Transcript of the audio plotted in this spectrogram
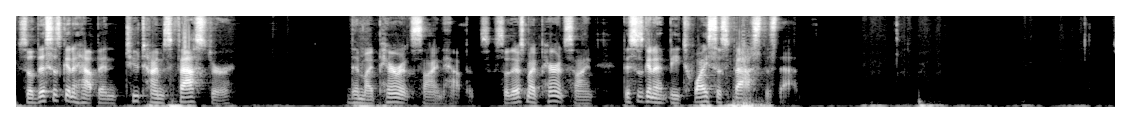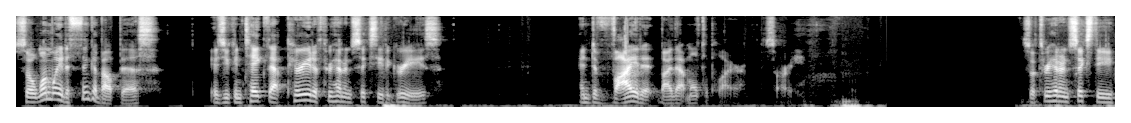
So this is going to happen two times faster than my parent sine happens. So there's my parent sine. This is going to be twice as fast as that. So one way to think about this is you can take that period of 360 degrees and divide it by that multiplier. Sorry. So 360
